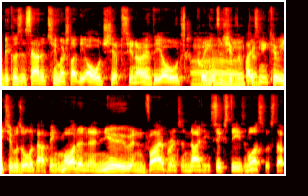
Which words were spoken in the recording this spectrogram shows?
because it sounded too much like the old ships, you know, the old Queens and ships ah, replacing. And QE2 was all about being modern and new and vibrant in 1960s and all that sort of stuff.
